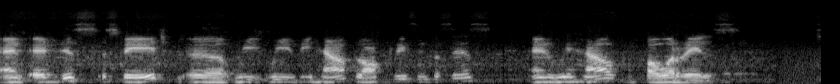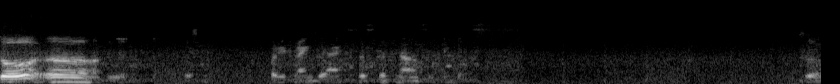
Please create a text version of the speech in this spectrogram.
and at this stage we, we we have clock tree synthesis and we have power rails so uh, you trying to access the class I guess. so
